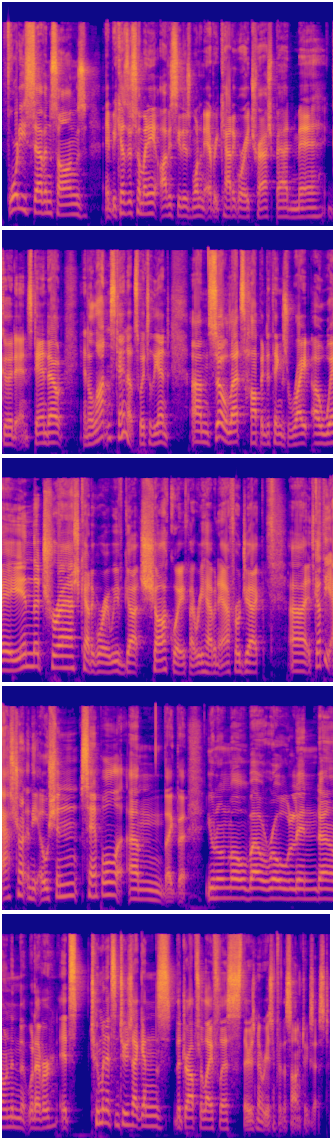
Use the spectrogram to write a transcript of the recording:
47 songs, and because there's so many, obviously there's one in every category: trash, bad, meh, good, and standout, and a lot in standouts. Wait till the end. Um, so let's hop into things right away. In the trash category, we've got Shockwave by R3HAB and Afrojack. Uh, it's got the astronaut in the ocean sample, um, like the you don't know about rolling down in the whatever. It's two minutes and two seconds. The drops are lifeless. There's no reason for the song to exist.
